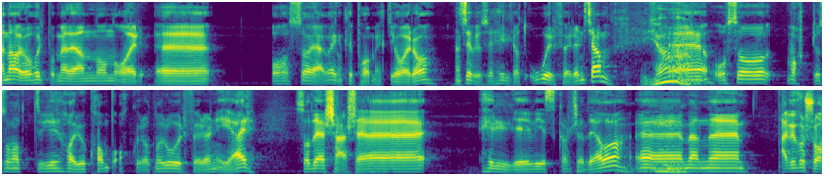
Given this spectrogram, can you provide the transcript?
Men jeg har jo holdt på med det noen år. Eh, og så er jeg jo egentlig påmeldt i år òg, men så er vi jo så heldige at ordføreren kommer. Ja. Eh, og så ble det sånn at vi har jo kamp akkurat når ordføreren er her. Så det skjærer seg heldigvis kanskje det, da. Eh, Men eh, nei, vi får se.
